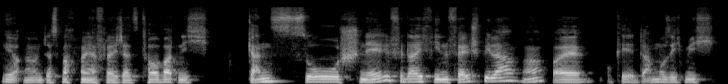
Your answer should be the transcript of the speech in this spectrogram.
Ja. Und das macht man ja vielleicht als Torwart nicht ganz so schnell vielleicht wie ein Feldspieler, ja, weil, okay, da muss ich mich,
